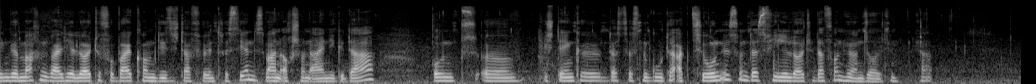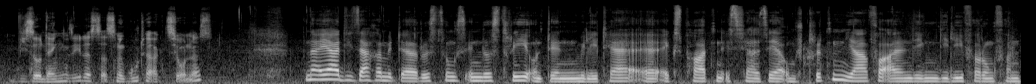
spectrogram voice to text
den wir machen, weil hier Leute vorbeikommen, die sich dafür interessieren. Es waren auch schon einige da. Und äh, ich denke, dass das eine gute Aktion ist und dass viele Leute davon hören sollten. Ja. Wieso denken Sie, dass das eine gute Aktion ist? Naja, die Sache mit der Rüstungsindustrie und den Militärexporten ist ja sehr umstritten. Ja, vor allen Dingen die Lieferung von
